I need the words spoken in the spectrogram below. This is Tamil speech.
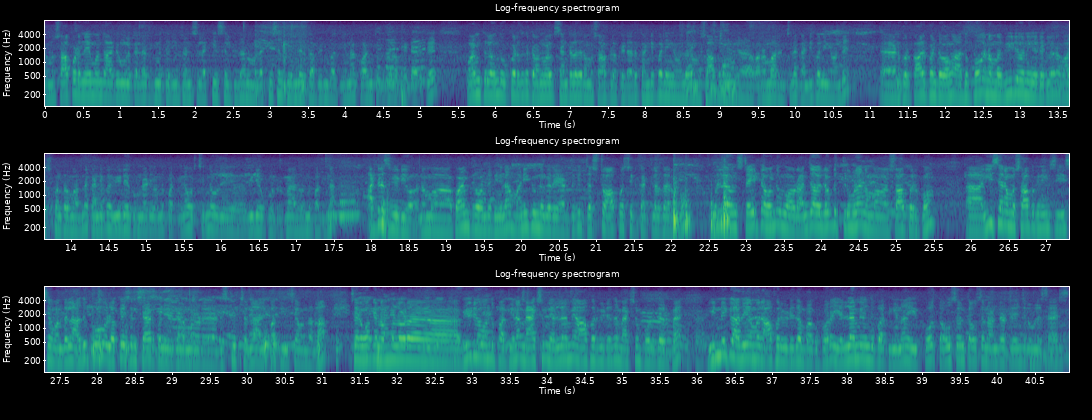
நம்ம சாப்பிட நேம் வந்து ஆடி உங்களுக்கு எல்லாத்துக்குமே தெரியும் ஃப்ரெண்ட்ஸ் லக்கி சில்க் தான். நம்ம லக்கி சில்க் எங்கே இருக்குது அப்படின்னு பார்த்தீங்கன்னா கோயம்புத்தூர் தான் லொக்கேட்டாக இருக்குது கோயம்புத்தூர் வந்து உட்கறதுக்கு டவுன் வால்க்கு சென்டரில் தான் நம்ம ஷாப் லொக்கேட்டாக இருக்குது கண்டிப்பாக நீங்கள் வந்து நம்ம ஷாப் நீங்கள் வர மாதிரி இருந்துச்சுன்னா கண்டிப்பாக நீங்கள் வந்து எனக்கு ஒரு கால் பண்ணிட்டு வாங்க. அது போக நம்ம வீடியோ நீங்கள் ரெகுலராக வாட்ச் பண்ணுற மாதிரி இருந்தால் கண்டிப்பாக வீடியோக்கு முன்னாடி வந்து பார்த்தீங்கன்னா ஒரு சின்ன ஒரு வீடியோ போட்டிருப்பேன். அது வந்து பார்த்தீங்கன்னா அட்ரஸ் வீடியோ நம்ம கோயம்புத்தூர் வந்துட்டிங்கன்னா மணிக்குண்டுங்கிற இடத்துக்கு ஜஸ்ட் ஆப்போசிட் கட்டில் தான் இருக்கும். உள்ளே வந்து ஸ்ட்ரைட்டாக வந்து ஒரு அஞ்சாவது கிலோமீட்டர் திரும்பினா நம்ம ஷாப் இருக்கும். ஈஸியாக நம்ம ஷாப்புக்கு நீங்கள் ஈஸியாக வந்துடலாம். அது போக லொக்கேஷன் ஷேர் பண்ணியிருக்கேன் நம்மளோட டிஸ்கிரிப்ஷனில் அதை பார்த்து ஈஸியாக வந்துடலாம். சரி ஓகே நம்மளோட வீடியோ வந்து பார்த்தீங்கன்னா மேக்ஸிமம் எல்லாமே ஆஃபர் வீடியோ தான் மேக்ஸிமம் போட்டுகிட்டே இருப்பேன். இன்றைக்கி அதே மாதிரி ஆஃபர் வீடியோ தான் பார்க்க போகிறோம் எல்லாமே வந்து பார்த்தீங்கன்னா இப்போ தௌசண்ட் தௌசண்ட் ஹண்ட்ரட் ரேஞ்சில் உள்ள சாரீஸ்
